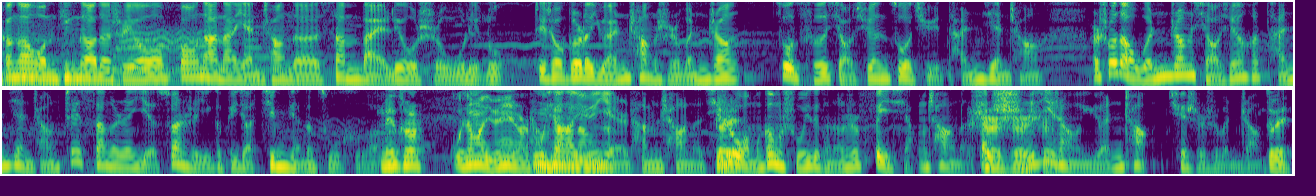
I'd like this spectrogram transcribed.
刚刚我们听到的是由包娜娜演唱的《三百六十五里路》。这首歌的原唱是文章，作词小轩，作曲谭健常。而说到文章、小轩和谭健常这三个人，也算是一个比较经典的组合。没错，故乡的云也是他们故乡的云也是他们唱的。其实我们更熟悉的可能是费翔唱的，但实际上原唱确实是文章。对，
